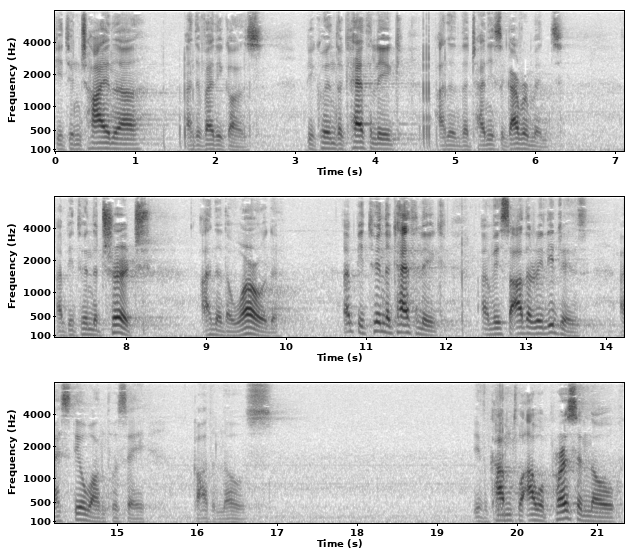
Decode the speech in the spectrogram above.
between China and the Vatican, between the Catholic and the Chinese government, and between the church and the world, and between the Catholic and with other religions, I still want to say, God knows. If come to our personal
